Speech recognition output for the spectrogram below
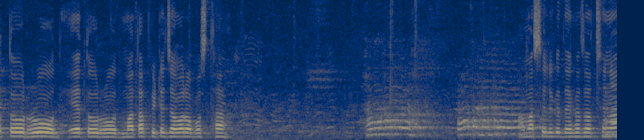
এত রোদ এত রোদ, মাথা ফেটে যাওয়ার অবস্থা। আমার ছেলেকে দেখা যাচ্ছে না।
